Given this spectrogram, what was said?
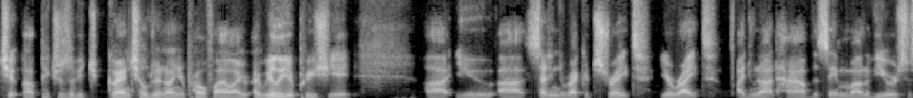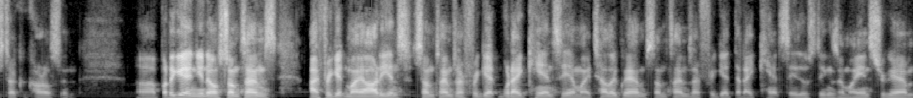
ch- uh, pictures of your ch- grandchildren on your profile, I, I really appreciate uh, you uh, setting the record straight. You're right. I do not have the same amount of viewers as Tucker Carlson. Uh, but again, you know, sometimes I forget my audience. Sometimes I forget what I can say on my Telegram. Sometimes I forget that I can't say those things on my Instagram.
